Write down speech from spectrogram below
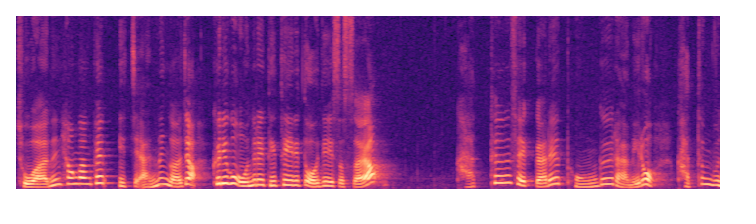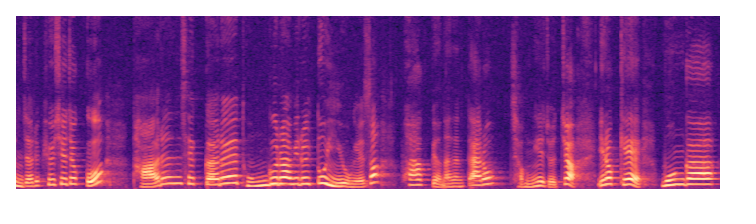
좋아하는 형광펜 잊지 않는 거죠. 그리고 오늘의 디테일이 또 어디에 있었어요? 같은 색깔의 동그라미로 같은 분자를 표시해줬고 다른 색깔의 동그라미를 또 이용해서 화학 변화는 따로 정리해 줬죠. 이렇게 뭔가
